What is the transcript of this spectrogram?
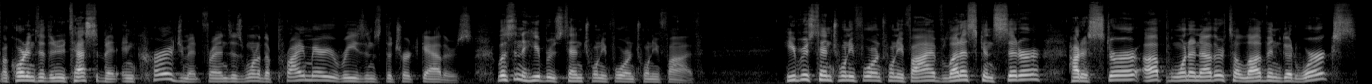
According to the New Testament, encouragement, friends, is one of the primary reasons the church gathers. Listen to Hebrews 10 24 and 25. Hebrews 10 24 and 25. Let us consider how to stir up one another to love and good works,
